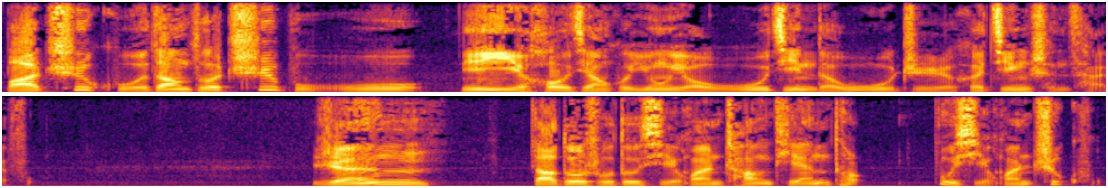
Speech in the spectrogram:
把吃苦当作吃补，你以后将会拥有无尽的物质和精神财富。人大多数都喜欢尝甜头，不喜欢吃苦。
